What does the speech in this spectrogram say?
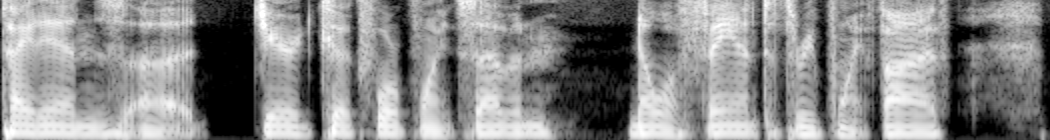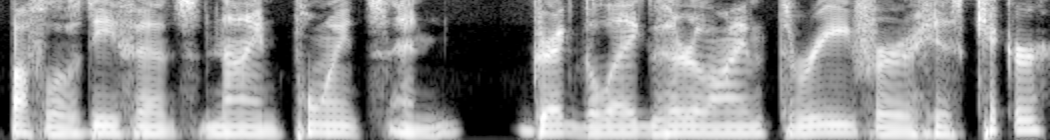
Tight ends, uh, Jared Cook, 4.7. Noah Fant, 3.5. Buffalo's defense, 9 points. And Greg the Leg Zuerlein, 3 for his kicker.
